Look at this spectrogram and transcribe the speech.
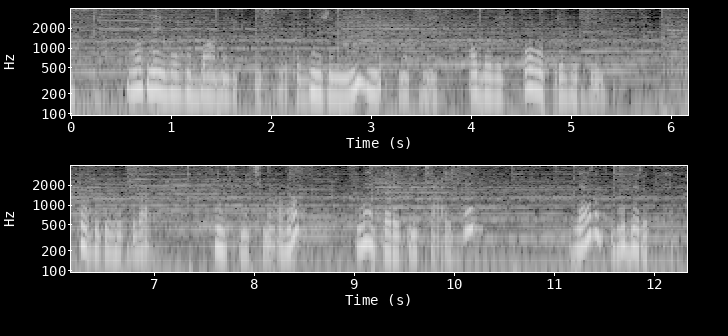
Ось так. Можна його губами відкусувати. Дуже ніжний і смачний. Обов'язково приготуйте. Хто буде готувати? Всім смачного. Не переключайте. Зараз буде рецепт.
